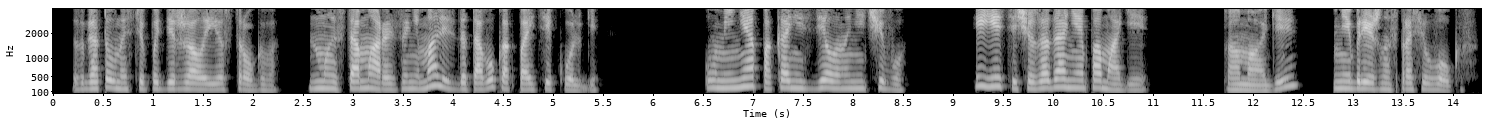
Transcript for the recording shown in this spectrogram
— с готовностью поддержала ее строгого. «Мы с Тамарой занимались до того, как пойти к Ольге». «У меня пока не сделано ничего. И есть еще задание по магии». «По магии?» — небрежно спросил Волков.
